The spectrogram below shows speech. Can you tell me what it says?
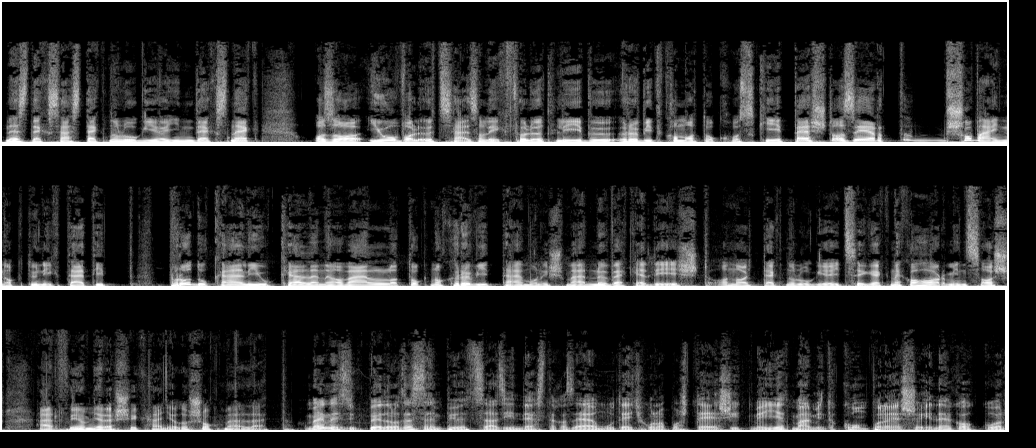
Nasdaq 100 technológiai indexnek, az a jóval 5% fölött lévő rövid kamatokhoz képest azért soványnak tűnik. Tehát itt produkálniuk kellene a vállalatoknak rövid távon is már növekedést a nagy technológiai cégeknek a 30-as árfolyam nyereség hányadosok mellett. Ha megnézzük például az S&P 500 indexnek az elmúlt egy hónapos teljesítményét, mármint a komponenseinek, akkor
